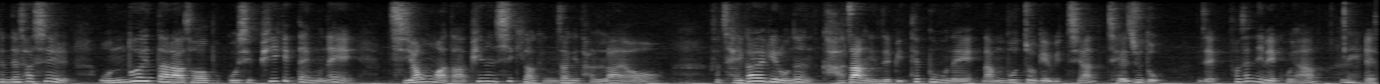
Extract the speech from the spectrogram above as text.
근데 사실 온도에 따라서 벚꽃이 피기 때문에 지역마다 피는 시기가 굉장히 달라요. 그래서 제가 알기로는 가장 이제 밑에 부분에 남부 쪽에 위치한 제주도, 이제 선생님의 고향에서 네.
